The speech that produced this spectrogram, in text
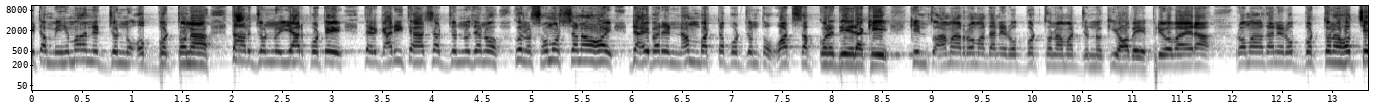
এটা মেহমানের জন্য অভ্যর্থনা তার জন্য এয়ারপোর্টে, তার গাড়িতে আসার জন্য যেন কোনো সমস্যা না হয়, ড্রাইভারের নাম্বারটা পর্যন্ত হোয়াটসঅ্যাপ করে দিয়ে রাখি, কিন্তু আমার রমাদানের অভ্যর্থনা আমার জন্য কি হবে? প্রিয় ভাইয়েরা, রমাদানের অভ্যর্থনা হচ্ছে,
